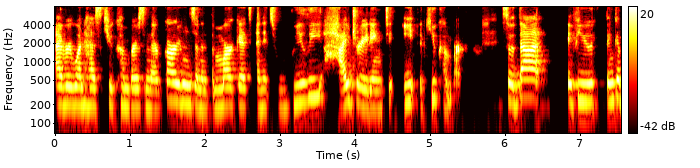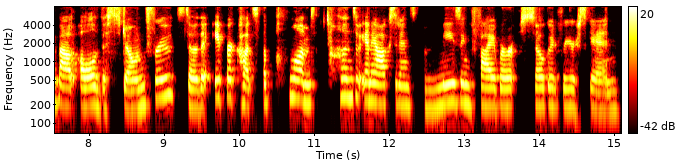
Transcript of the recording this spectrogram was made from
Everyone has cucumbers in their gardens and at the markets, and it's really hydrating to eat a cucumber. So that if you think about all of the stone fruits, so the apricots, the plums, tons of antioxidants, amazing fiber, so good for your skin.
